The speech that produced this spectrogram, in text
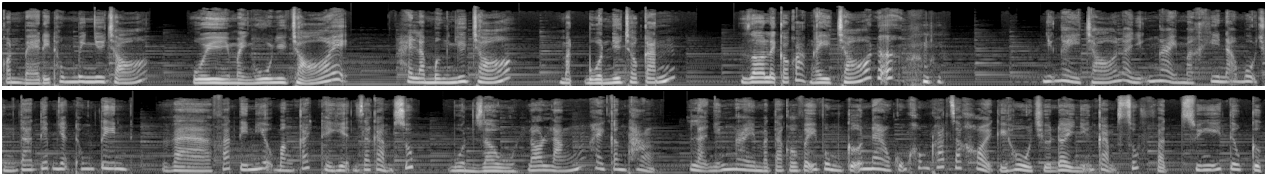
con bé đấy thông minh như chó. Ui, mày ngu như chó ấy. Hay là mừng như chó, mặt buồn như chó cắn. Giờ lại có cả ngày chó nữa. những ngày chó là những ngày mà khi não bộ chúng ta tiếp nhận thông tin và phát tín hiệu bằng cách thể hiện ra cảm xúc buồn giàu, lo lắng hay căng thẳng là những ngày mà ta có vẫy vùng cỡ nào cũng không thoát ra khỏi cái hồ chứa đầy những cảm xúc và suy nghĩ tiêu cực.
